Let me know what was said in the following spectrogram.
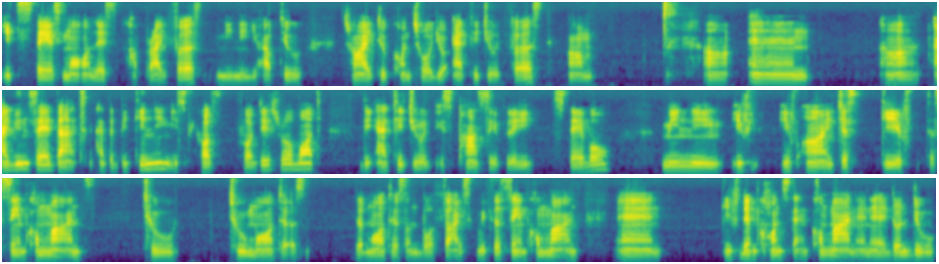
it stays more or less upright first meaning you have to try to control your attitude first. Um, uh, and uh, I didn't say that at the beginning. Is because for this robot, the attitude is passively stable, meaning if, if I just give the same commands to two motors, the motors on both sides with the same command and give them constant command. And I don't do,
